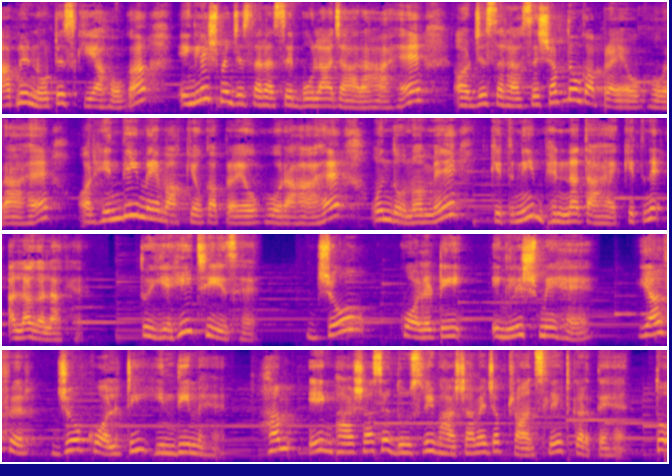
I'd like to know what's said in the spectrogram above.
आपने नोटिस किया होगा इंग्लिश में जिस तरह से बोला जा रहा है और जिस तरह से शब्दों का प्रयोग हो रहा है और हिंदी में वाक्यों का प्रयोग हो रहा है, उन दोनों में कितनी भिन्नता है, कितने अलग अलग है। तो यही चीज़ है, जो क्वालिटी इंग्लिश में है या फिर जो क्वालिटी हिंदी में है। हम एक भाषा से दूसरी भाषा में जब ट्रांसलेट करते हैं तो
